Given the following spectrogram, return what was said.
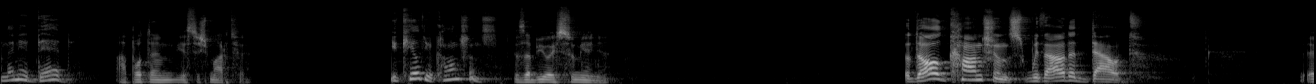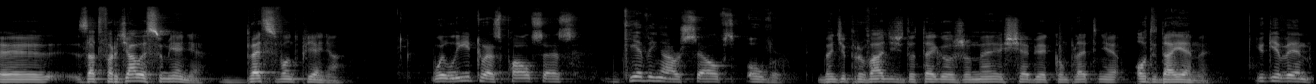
And then you're dead. A potem jesteś martwy. You killed your conscience. Zabiłeś sumienie. A dull conscience, without a doubt, Yy, zatwardziałe sumienie, bez wątpienia, will lead to, as Paul says, giving ourselves over. będzie prowadzić do tego, że my siebie kompletnie oddajemy. You give in,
